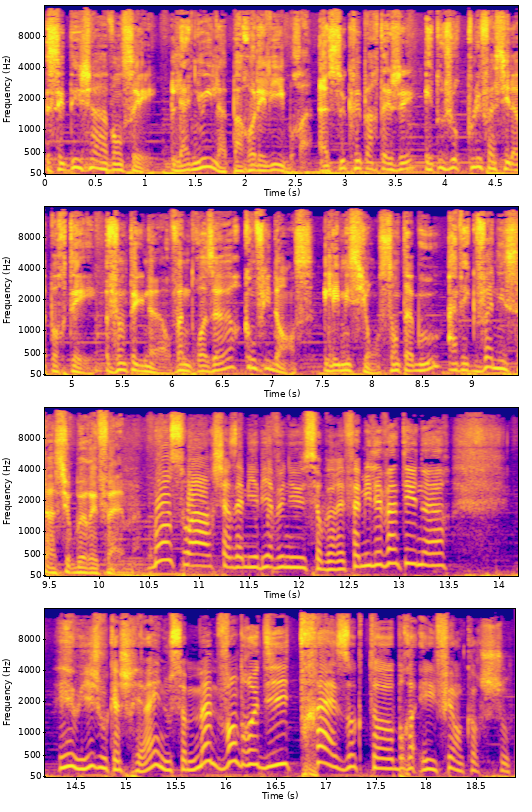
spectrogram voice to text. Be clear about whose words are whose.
Speaker 1: c'est déjà avancé. La nuit, la parole est libre. Un secret partagé est toujours plus facile à porter. 21h, 23h, Confidence. L'émission Sans Tabou avec Vanessa sur Beurre FM.
Speaker 2: Bonsoir, chers amis, et bienvenue sur Beurre FM. Il est 21h. Et oui, je vous cache rien, et nous sommes même vendredi 13 octobre et il fait encore chaud.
